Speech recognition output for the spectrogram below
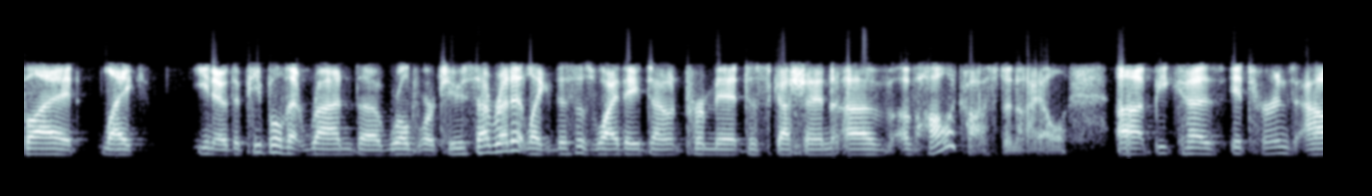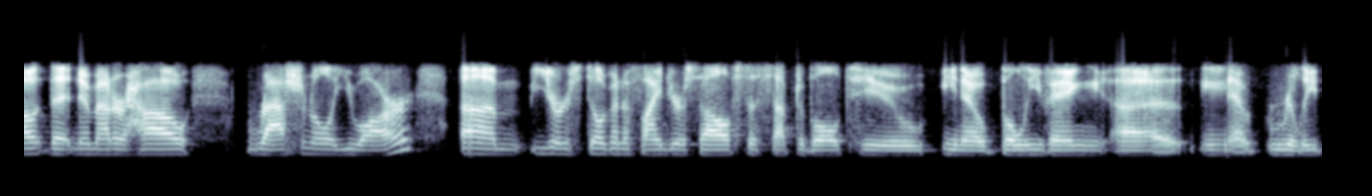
but like you know the people that run the World War II subreddit, like this is why they don't permit discussion of of Holocaust denial, uh, because it turns out that no matter how rational you are, um, you're still going to find yourself susceptible to, you know, believing, uh, you know, really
